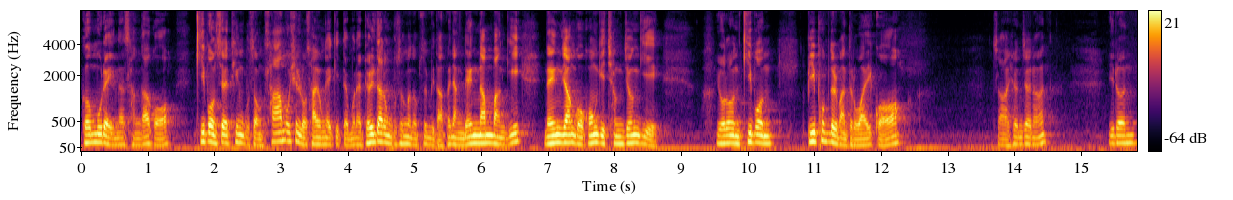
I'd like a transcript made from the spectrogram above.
건물에 있는 상가고 기본 세팅 구성 사무실로 사용했기 때문에 별다른 구성은 없습니다. 그냥 냉난방기, 냉장고, 공기청정기 요런 기본 비품들만 들어와 있고 자 현재는 이런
